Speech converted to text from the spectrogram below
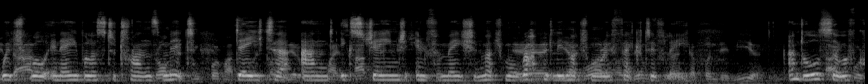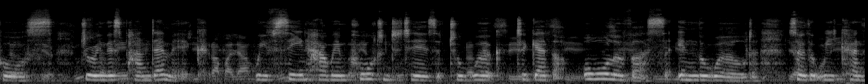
which will enable us to transmit data and exchange information much more rapidly, much more effectively. And also, of course, during this pandemic, we've seen how important it is to work together, all of us in the world, so that we can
